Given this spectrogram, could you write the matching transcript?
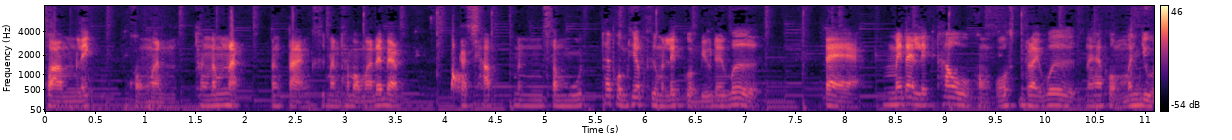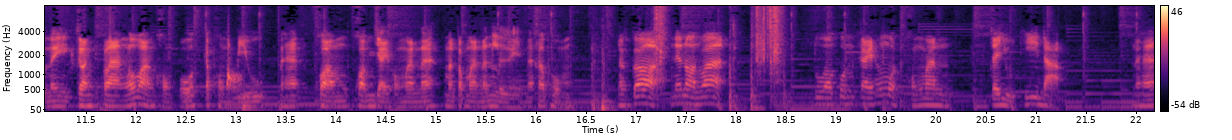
ความเล็กของมันทั้งน้ำหนักต่างๆ คือมันทำออกมาได้แบบกระชับมันสมูทถ้าผมเทียบคือมันเล็กกว่า Build Diver แต่ไม่ได้เล็กเท่าของ o s Driver นะครับผมมันอยู่ในกลางๆระหว่างของ o s กับของ Build นะฮะความความใหญ่ของมันนะมันประมาณนั้นเลยนะครับผม แล้วก็แน่นอนว่าตัวกลไกทั้งหมดของมันจะอยู่ที่ดาบนะฮะ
